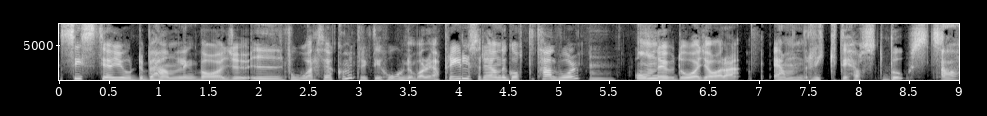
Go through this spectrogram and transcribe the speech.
sist jag gjorde behandling var ju i våras. Jag kommer inte riktigt ihåg. Nu var det i april så det ändå gått ett halvår. Och nu då göra en riktig höstboost. Ja.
